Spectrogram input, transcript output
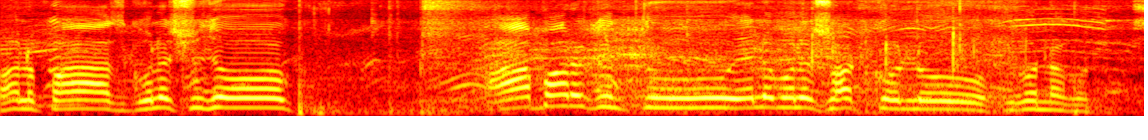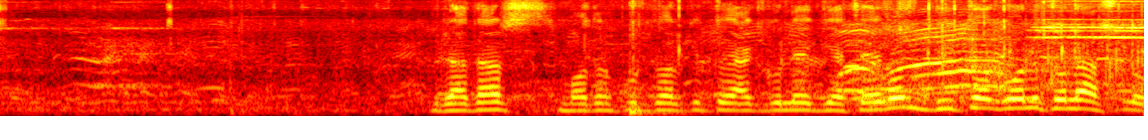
ভালো পাস, গোলের সুযোগ। আবারও কিন্তু এলোমেলো শট করল জীবননগর ব্রাদার্স মদনপুর দল কিন্তু এক গোলে গিয়েছে এবং দ্বিতীয় গোল চলে আসলো।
